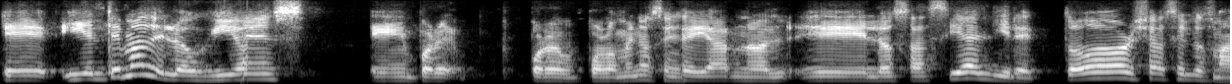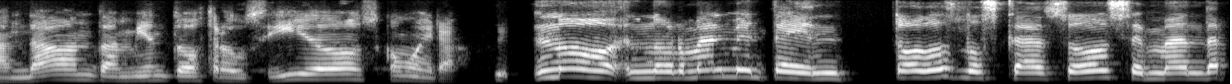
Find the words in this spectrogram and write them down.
Eh, y el tema de los guiones, eh, por, por- por lo menos en Hey Arnold, eh, ¿los hacía el director? ¿Ya se los mandaban también todos traducidos? ¿Cómo era? No, normalmente en todos los casos se manda,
